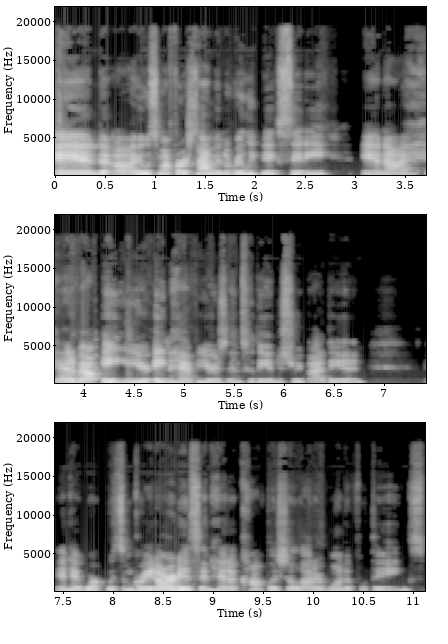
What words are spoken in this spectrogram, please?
and uh, it was my first time in a really big city. And I had about eight year, eight and a half years into the industry by then, and had worked with some great artists and had accomplished a lot of wonderful things.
